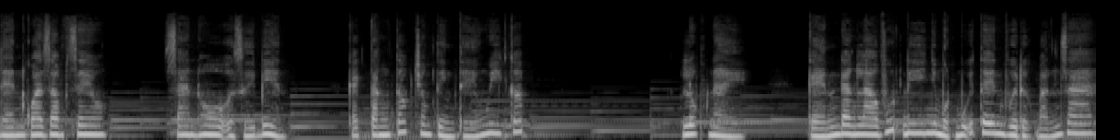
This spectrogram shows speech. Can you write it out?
len qua rong rêu san hô ở dưới biển, cách tăng tốc trong tình thế nguy cấp. Lúc này, kén đang lao vút đi như một mũi tên vừa được bắn ra.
